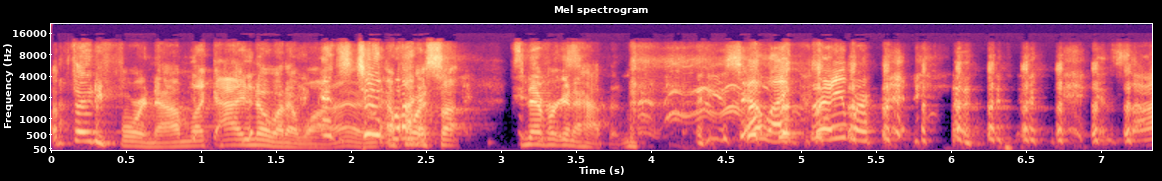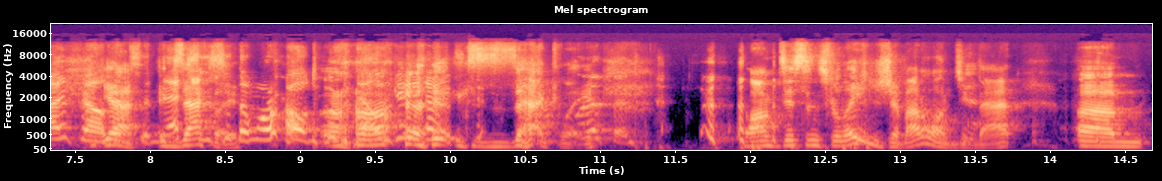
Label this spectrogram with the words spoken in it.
I'm 34 now. I'm like I know what I want. It's too Upper much. West Side, it's never gonna happen. you sound like Kramer in Seinfeld. Yeah, it's the exactly. of the world. Uh-huh, exactly. Long distance relationship. I don't want to do that. Um,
